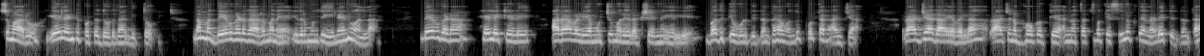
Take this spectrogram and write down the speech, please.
ಸುಮಾರು ಏಳೆಂಟು ಪಟ್ಟು ದೊಡ್ಡದಾಗಿತ್ತು. ನಮ್ಮ ದೇವಗಡದ ಅರಮನೆ ಇದರ ಮುಂದೆ ಏನೇನೂ ಅಲ್ಲ. ದೇವಗಡ ಹೇಳಿ ಕೇಳಿ, ಅರಾವಳಿಯ ಮುಚ್ಚುಮರೆ ರಕ್ಷಣೆಯಲ್ಲಿ ಬದುಕಿ ಉಳಿದಿದ್ದಂತಹ ಒಂದು ಪುಟ್ಟ ರಾಜ್ಯ. ರಾಜ್ಯಾದಾಯವೆಲ್ಲ ರಾಜನ ಭೋಗಕ್ಕೆ ಅನ್ನೋ ತತ್ವಕ್ಕೆ ಸಿಲುಕದೆ ನಡೆಯುತ್ತಿದ್ದಂತಹ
